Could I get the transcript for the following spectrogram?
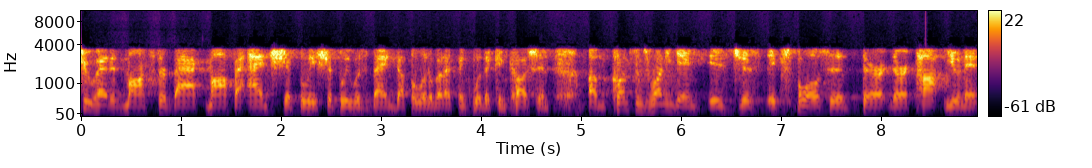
two-headed monster back, Mafah and Shipley. Shipley was banged up a little bit, I think, with a concussion. Um, Clemson's running game is just explosive. They're they're a top unit,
